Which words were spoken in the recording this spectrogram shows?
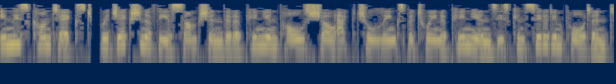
In this context, rejection of the assumption that opinion polls show actual links between opinions is considered important.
